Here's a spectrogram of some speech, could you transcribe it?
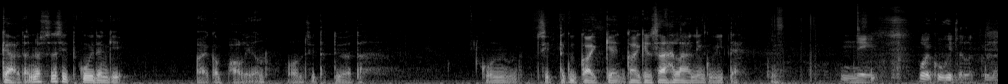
käytännössä sitten kuitenkin aika paljon on sitä työtä, kun, sitten kun kaiken, kaiken sählää niin kuin itse. Niin. niin, voi kuvitella kyllä.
